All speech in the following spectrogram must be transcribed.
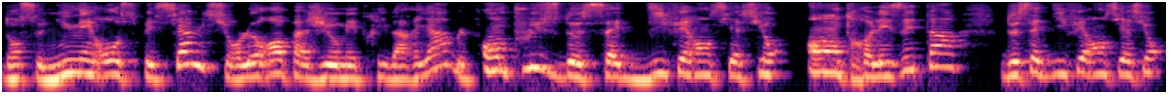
dans ce numéro spécial sur l'Europe à géométrie variable, en plus de cette différenciation entre les États, de cette différenciation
